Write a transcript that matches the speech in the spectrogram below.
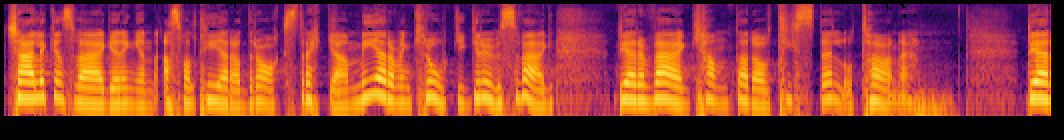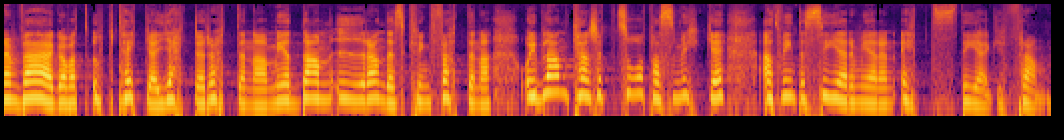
Kärlekens väg är ingen asfalterad raksträcka, mer av en krokig grusväg. Det är en väg kantad av tistel och törne. Det är en väg av att upptäcka hjärterötterna med damm yrandes kring fötterna och ibland kanske så pass mycket att vi inte ser mer än ett steg fram.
